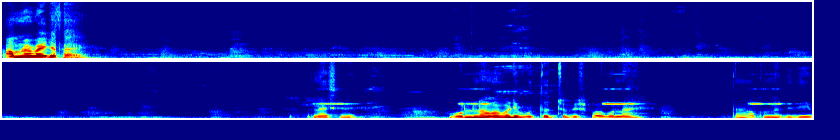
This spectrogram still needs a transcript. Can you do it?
আপনার বাড়িটা কোথায়? নাচের বলুন, আমার বাড়ি উত্তর চব্বিশ পরগনায়। তা আপনার দিদি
